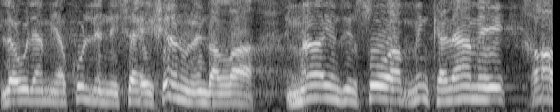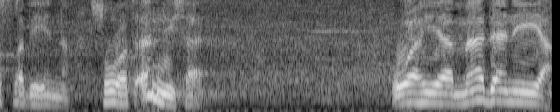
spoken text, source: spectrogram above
لو لم يكن للنساء شأن عند الله ما ينزل صورة من كلامه خاصة بهن. صورة النساء. وهي مدنية.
